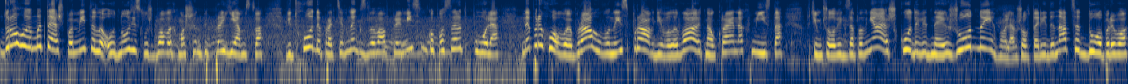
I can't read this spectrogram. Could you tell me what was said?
Дорогою ми теж помітили одну зі службових машин підприємства. Відходи працівник зливав прямісінько посеред поля. Не приховує брагу, вони і справді виливають на окраїнах міста. Втім, чоловік запевняє, шкоди від неї жодної. Мовляв, жовта рідина – це добриво.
